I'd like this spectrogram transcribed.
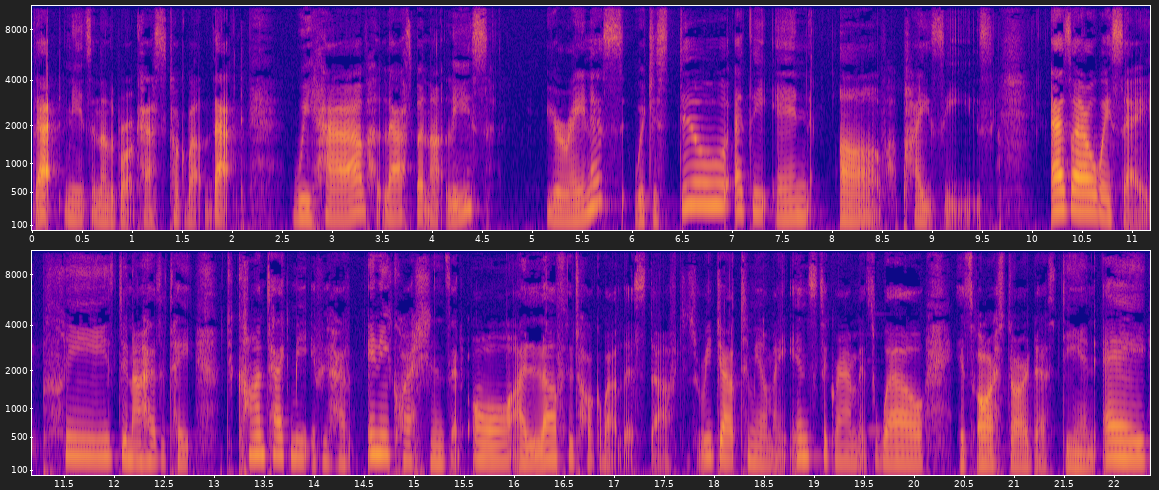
That needs another broadcast to talk about that. We have, last but not least, Uranus, which is still at the end of Pisces. As I always say, please do not hesitate to contact me if you have any questions at all. I love to talk about this stuff. Just reach out to me on my Instagram as well. It's our Stardust DNA,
